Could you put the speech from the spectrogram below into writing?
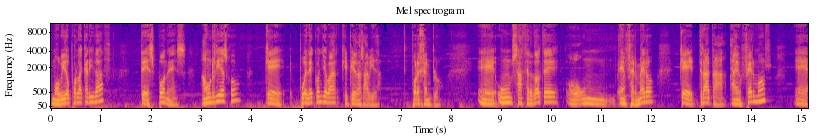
movido por la caridad, te expones a un riesgo que puede conllevar que pierdas la vida. Por ejemplo, eh, un sacerdote o un enfermero que trata a enfermos eh,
